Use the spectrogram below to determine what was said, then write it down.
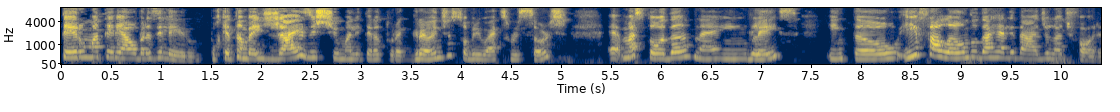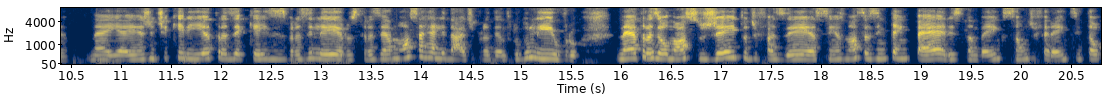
ter um material brasileiro, porque também já existia uma literatura grande sobre o X Research, é, mas toda né, em inglês, então, e falando da realidade lá de fora, né? E aí a gente queria trazer cases brasileiros, trazer a nossa realidade para dentro do livro, né? Trazer o nosso jeito de fazer, assim, as nossas intempéries também, que são diferentes. Então,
